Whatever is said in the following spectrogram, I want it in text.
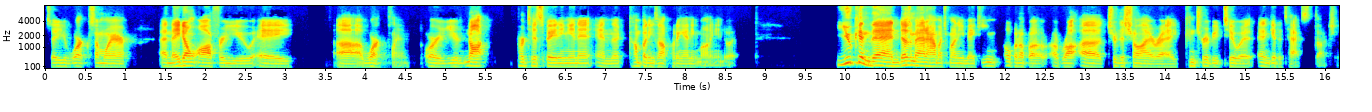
say you work somewhere and they don't offer you a uh, work plan, or you're not participating in it, and the company's not putting any money into it, you can then doesn't matter how much money you make, you can open up a, a, a traditional IRA, contribute to it, and get a tax deduction.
